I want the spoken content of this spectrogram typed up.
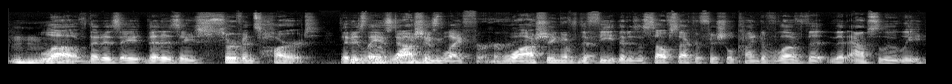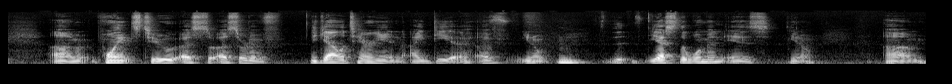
mm-hmm. love that is a that is a servant's heart that he is the washing life for her. washing of the yeah. feet that is a self-sacrificial kind of love that that absolutely um, points to a, a sort of egalitarian idea of you know mm. the, yes the woman is you know um,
